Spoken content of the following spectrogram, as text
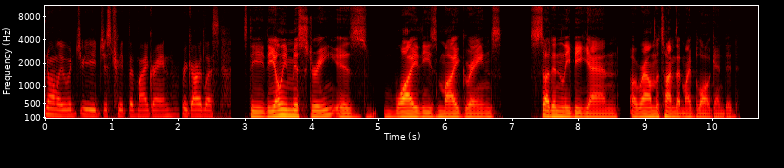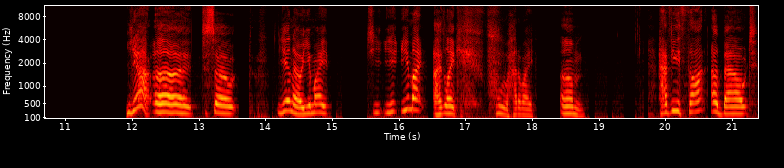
normally would we just treat the migraine regardless. The the only mystery is why these migraines suddenly began around the time that my blog ended. Yeah. Uh. So, you know, you might, you, you might. I like. Whew, how do I? Um. Have you thought about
